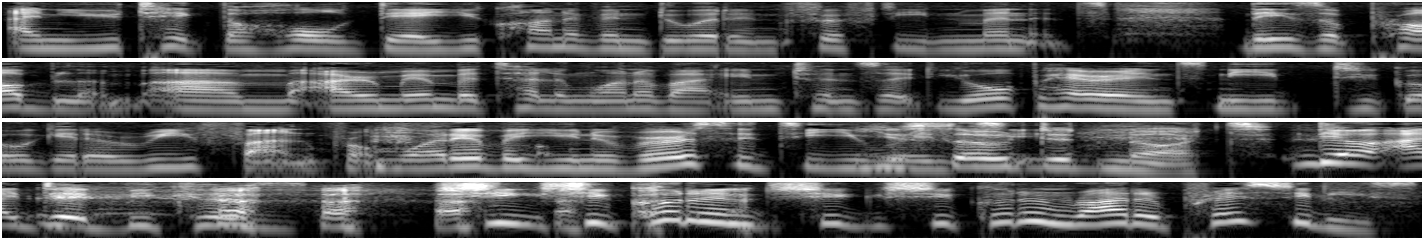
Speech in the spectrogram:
and you take the whole day. You can't even do it in 15 minutes. There's a problem. Um, I remember telling one of our interns that your parents need to go get a refund from whatever university you, went to. You went so to. did not. No, I did because she she couldn't she she couldn't write a press release.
